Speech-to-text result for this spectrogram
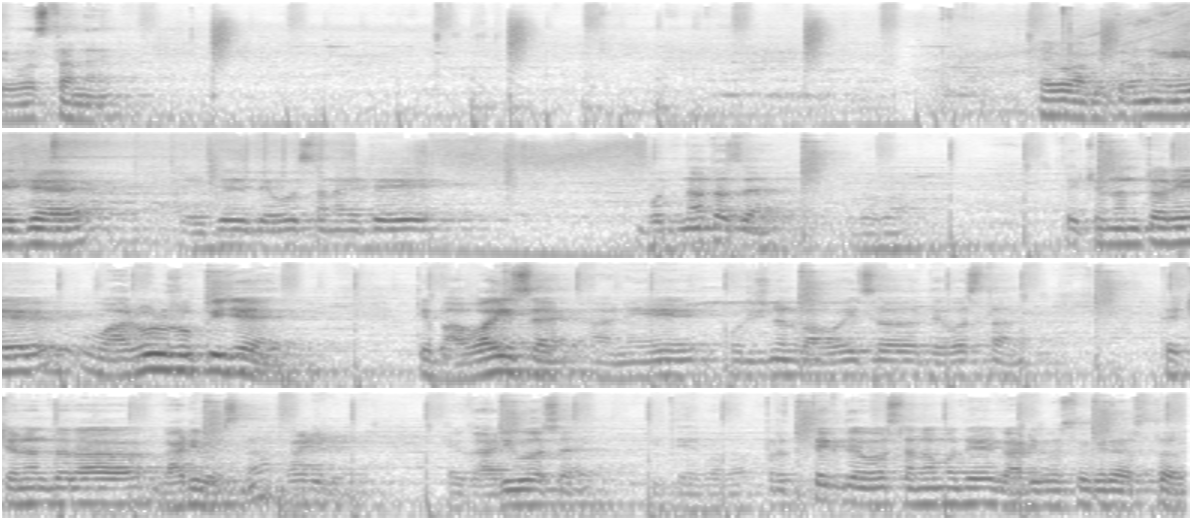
देवस्थान आहे. हे बघा मित्रांनो हे जे आहे हे जे देवस्थान आहे ते बुधनाथच आहे. बघा. त्याच्यानंतर हे वारुळ रूपी जे आहे ते भावाईचं आहे आणि हे ओरिजिनल भावाईचं देवस्थान. त्याच्यानंतर हा गाडीवस ना? गाडी हे गाडीवस आहे. इथे बघा प्रत्येक देवस्थानामध्ये गाडीवस वगैरे असतात.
